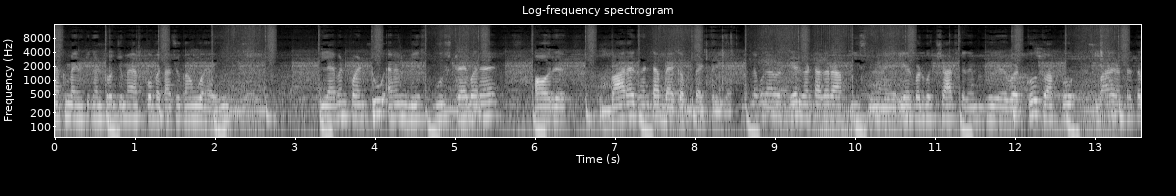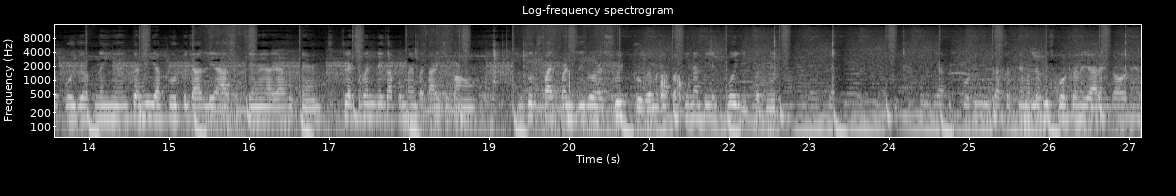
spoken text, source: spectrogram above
आपको मैग्नेटिक कंट्रोल जो मैं आपको बता चुका हूँ, वो है ही। 11.2 mm बेस बूस्ट ड्राइवर है और 12 घंटा बैकअप बैटरी है। मतलब अगर डेढ़ घंटा अगर आप इस ईयरबड को चार्ज करें ब्लूटूथ ईयरबड को तो आपको 12 घंटे तक कोई ज़रूरत नहीं है। कहीं आप टूर पे चार्ज ले आ सकते हैं, आ जा सकते हैं। फ्लेक्सिबल नेक आपको मैं बता ही चुका हूँ। ब्लूटूथ 5.0 है स्वीट प्रूफ है मतलब पसीना के लिए कोई दिक्कत नहीं। है आप स्पोर्टिंग भी कर सकते हैं मतलब कि स्पोर्ट करने जा रहे हैं, दौड़ रहे हैं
